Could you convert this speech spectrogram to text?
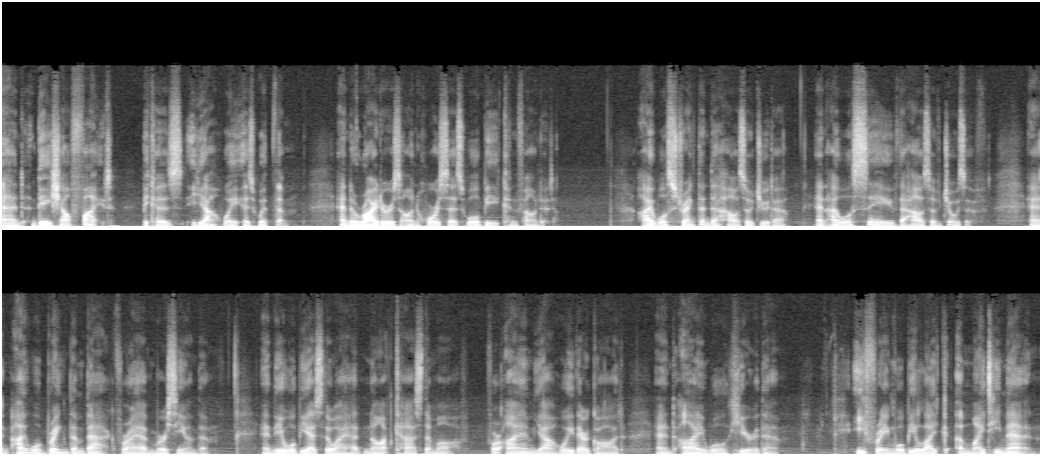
And they shall fight, because Yahweh is with them, and the riders on horses will be confounded. I will strengthen the house of Judah, and I will save the house of Joseph, and I will bring them back, for I have mercy on them, and they will be as though I had not cast them off. For I am Yahweh their God, and I will hear them. Ephraim will be like a mighty man,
